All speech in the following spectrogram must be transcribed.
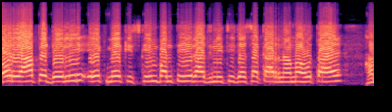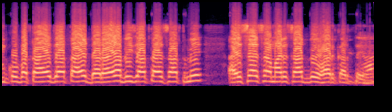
और यहाँ पे डेली एक में एक स्कीम बनती है राजनीति जैसा कारनामा होता है हमको बताया जाता है डराया भी जाता है साथ में ऐसा ऐसा हमारे साथ व्यवहार करते हैं।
